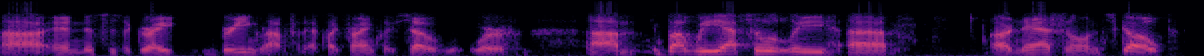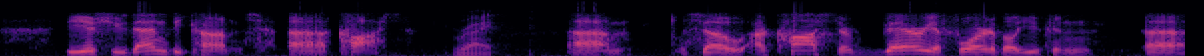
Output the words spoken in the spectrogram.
uh, and this is a great breeding ground for that, quite frankly. So we're, um, but we absolutely uh, are national in scope. The issue then becomes uh, cost. Right. Um, so our costs are very affordable. You can uh,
